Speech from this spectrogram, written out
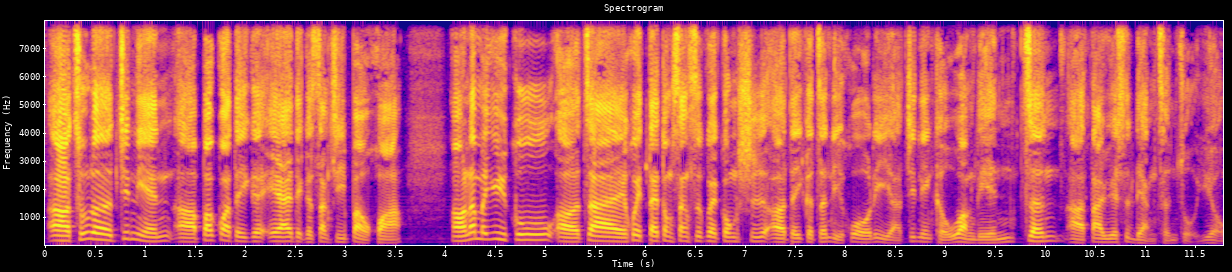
啊，除了今年啊，包括的一个 AI 的一个商机爆发，好，那么预估呃，在会带动上市柜公司呃的一个整体获利啊，今年可望年增啊，大约是两成左右，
